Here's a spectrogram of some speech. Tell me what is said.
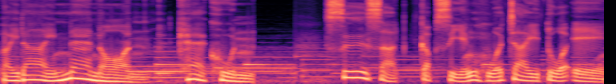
ไปได้แน่นอน แค่คุณ ซื่อสัตย์กับเสียงหัวใจตัวเอง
